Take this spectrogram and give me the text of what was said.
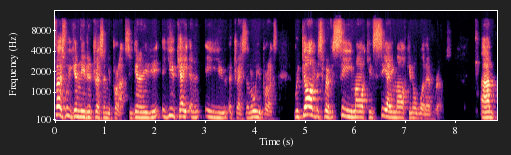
first of all, you're going to need an address on your products. You're going to need a UK and an EU address on all your products, regardless whether it's CE marking, CA marking, or whatever else. Um,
